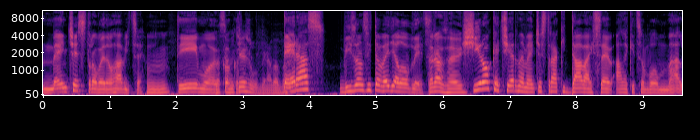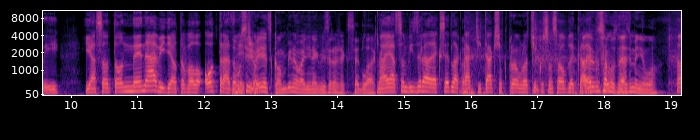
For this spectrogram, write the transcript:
Manchesterové nohavice. Hm. Ty môj To kokos. tiež ľúbi na baba. Teraz by som si to vedel obliec. Teraz hej, Široké čierne Manchesteráky dávaj sem, ale keď som bol malý, ja som to nenávidel, to bolo otras to musíš niečo. vedieť skombinovať, inak vyzeráš jak sedlák. No ja som vyzeral jak sedlak tak či tak, však v prvom ročníku som sa obliekal Ale to sa moc nezmenilo. No,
